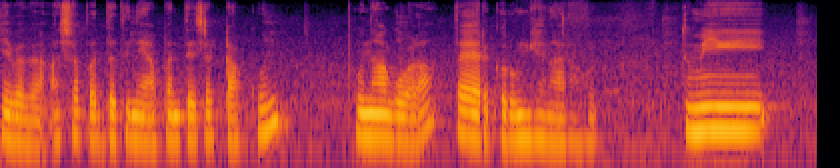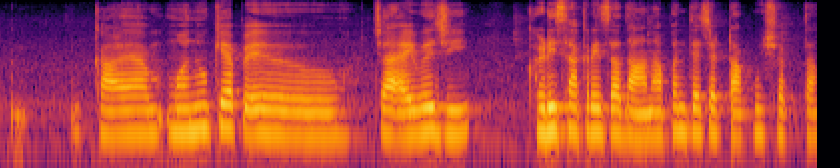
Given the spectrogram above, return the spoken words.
हे बघा अशा पद्धतीने आपण त्याच्यात टाकून पुन्हा गोळा तयार करून घेणार आहोत. तुम्ही काळ्या मनुक्या पे च्या ऐवजी खडीसाखरेचा दाणा पण त्याच्यात टाकू शकता.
